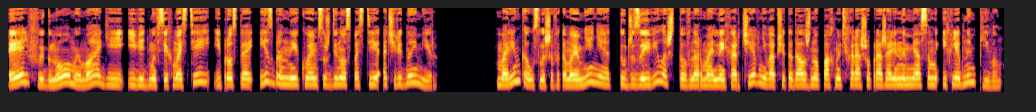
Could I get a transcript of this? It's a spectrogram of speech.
эльфы, гномы, маги и ведьмы всех мастей, и просто избранные, коим суждено спасти очередной мир. Маринка, услышав это мое мнение, тут же заявила, что в нормальной харчевне вообще-то должно пахнуть хорошо прожаренным мясом и хлебным пивом.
